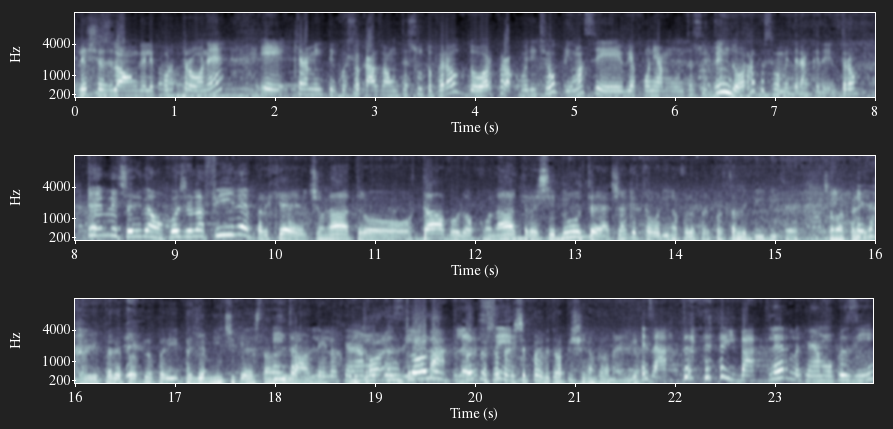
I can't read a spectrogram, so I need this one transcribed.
le chaise longue e le poltrone e chiaramente in questo caso ha un tessuto per outdoor, però come dicevo prima se vi apponiamo un tessuto indoor lo possiamo mettere anche dentro. E invece arriviamo quasi alla fine perché c'è un altro tavolo con altre sedute, c'è anche il tavolino quello per portare le bibite, insomma per, Esatto. per, per- proprio per, per gli amici che stanno Un arrivando. trolley, lo un, chiamiamo un così, trolley, butler, poi pensate sì. se poi avete la piscina ancora meglio. Esatto, il butler lo chiamiamo così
